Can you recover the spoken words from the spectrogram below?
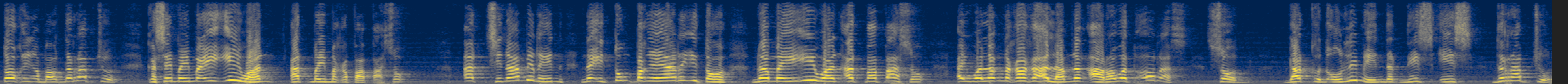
talking about the rapture. Kasi may maiiwan at may makapapasok. At sinabi rin na itong pangyayaring ito na may iwan at papasok ay walang nakakaalam ng araw at oras. So, that could only mean that this is the rapture.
